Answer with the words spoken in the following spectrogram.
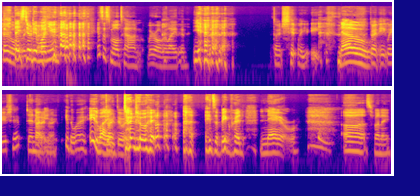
They, They really still didn't want you. it's a small town. We're all related. yeah. Don't shit where you eat. No. Don't eat where you shit. Don't eat don't know. Either way. Either way, Don't do it. Don't do it. it's a big red no. Oh, that's funny.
